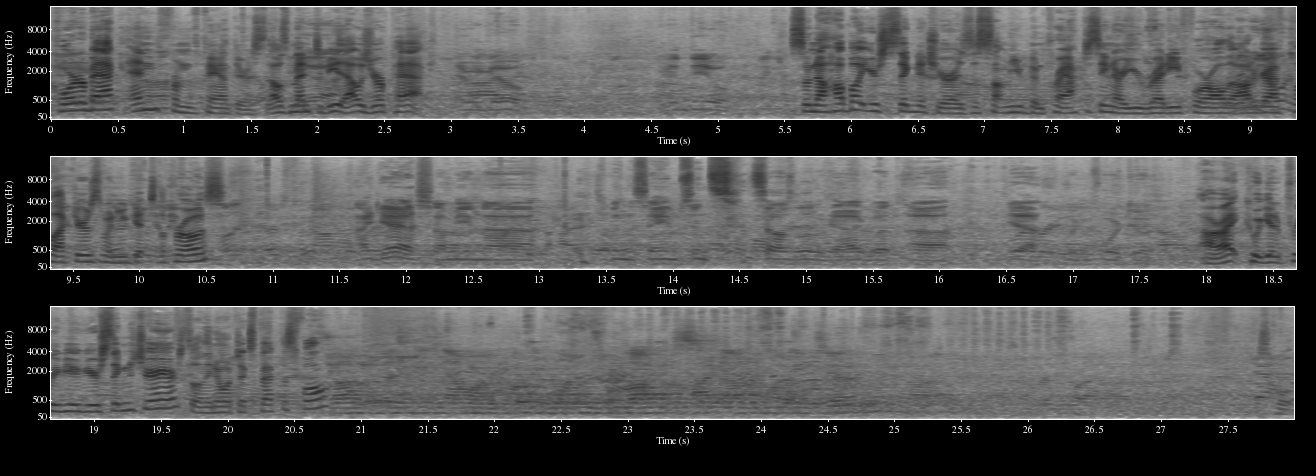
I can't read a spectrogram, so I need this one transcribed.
Quarterback and from the Panthers. That was meant to be. That was your pack. There we go. Good deal. So now, how about your signature? Is this something you've been practicing? Are you ready for all the autograph collectors when you get to the pros? I guess. I mean, uh, it's been the same since, since I was a little guy, but uh, yeah, looking forward to it. All right. Can we get a preview of your signature here so they know what to expect this fall? Just hold,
